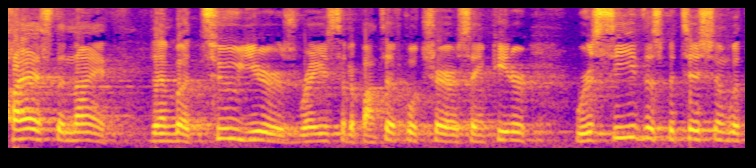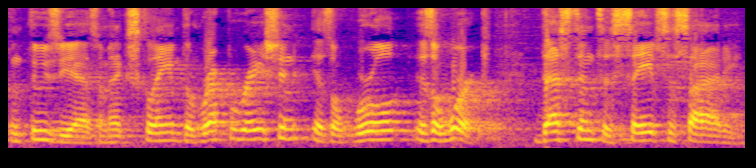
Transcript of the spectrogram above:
Pius IX, then but two years raised to the pontifical chair of St. Peter, received this petition with enthusiasm and exclaimed, The reparation is a, world, is a work destined to save society,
